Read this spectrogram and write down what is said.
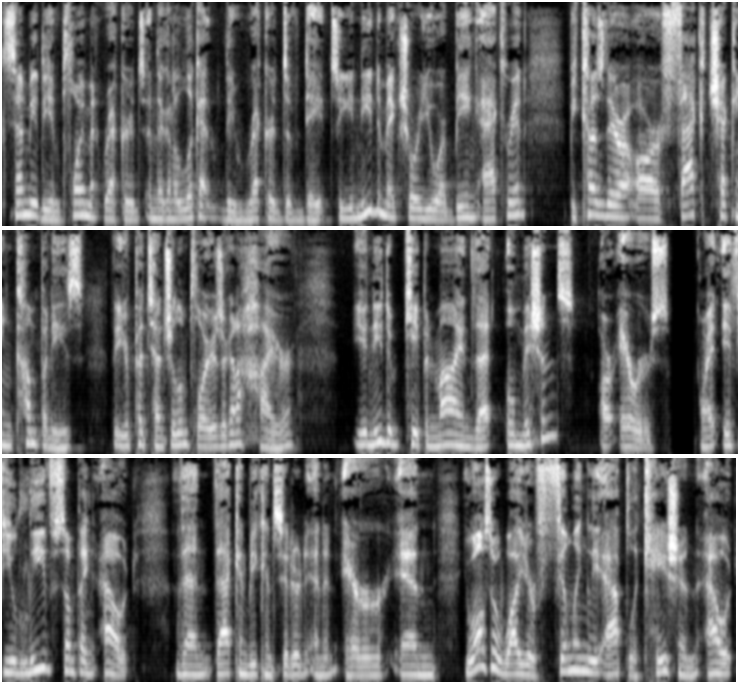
send me the employment records, and they're going to look at the records of date. So you need to make sure you are being accurate because there are fact checking companies that your potential employers are going to hire, you need to keep in mind that omissions are errors, right? If you leave something out, then that can be considered an, an error. And you also, while you're filling the application out,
